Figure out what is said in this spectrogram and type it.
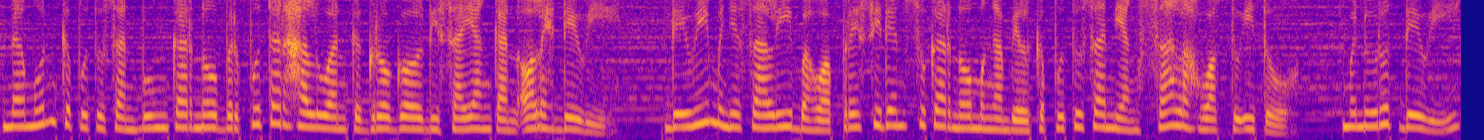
Namun keputusan Bung Karno berputar haluan ke Grogol disayangkan oleh Dewi. Dewi menyesali bahwa Presiden Soekarno mengambil keputusan yang salah waktu itu. Menurut Dewi,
